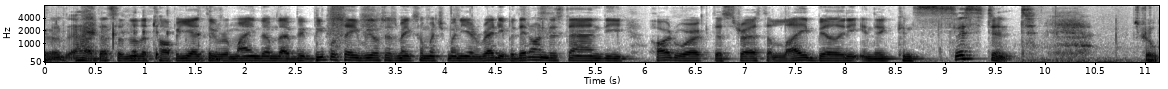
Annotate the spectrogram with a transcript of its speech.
Uh, that's another topic. You have to remind them that people say realtors make so much money already, but they don't understand the hard work, the stress, the liability, and the consistent, it's true.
